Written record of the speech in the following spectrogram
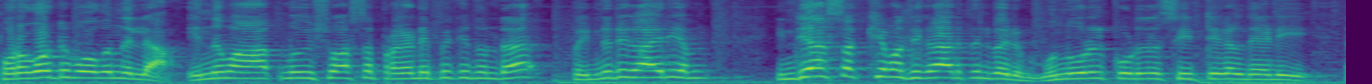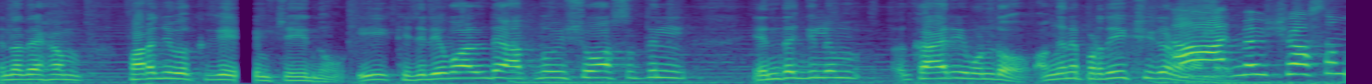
പുറകോട്ട് പോകുന്നില്ല. ഇന്നും ആത്മവിശ്വാസം പ്രകടിപ്പിക്കുന്നുണ്ട്. പിന്നൊരു കാര്യം ഇന്ത്യ സഖ്യം അധികാരത്തിൽ വരും. മുന്നൂറിൽ കൂടുതൽ സീറ്റുകൾ നേടി എന്ന് അദ്ദേഹം പറഞ്ഞു വെക്കുകയും ചെയ്യുന്നു. ഈ കെജ്രിവാളിന്റെ ആത്മവിശ്വാസത്തിൽ എന്തെങ്കിലും കാര്യമുണ്ടോ? അങ്ങനെ പ്രതീക്ഷിക്കണം? ആത്മവിശ്വാസം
